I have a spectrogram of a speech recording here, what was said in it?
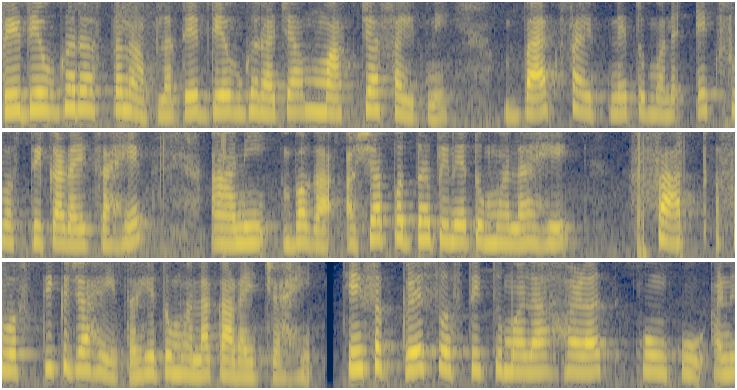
जे देवघर असतं ना आपलं ते देवघराच्या मागच्या साईडने बॅक साईडने तुम्हाला एक स्वस्तिक काढायचं आहे. आणि बघा अशा पद्धतीने तुम्हाला हे सात स्वस्तिक जे आहे तर हे तुम्हाला काढायचे आहे. हे सगळे स्वस्तिक तुम्हाला हळद कुंकू आणि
